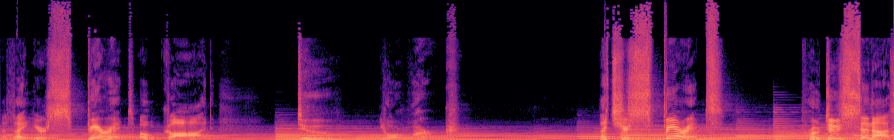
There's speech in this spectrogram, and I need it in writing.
But let your spirit, oh God, do your work. Let your spirit produce in us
